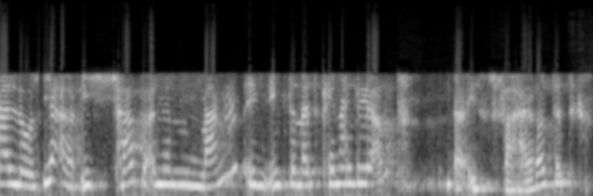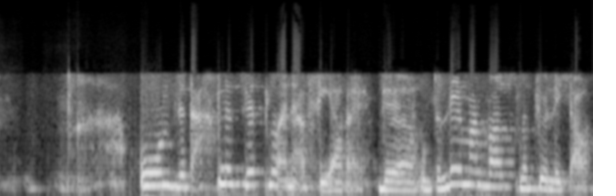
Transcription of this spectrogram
Hallo. Ja, ich habe einen Mann im Internet kennengelernt. Er ist verheiratet. Und wir dachten, es wird nur eine Affäre. Wir unternehmen was, natürlich auch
